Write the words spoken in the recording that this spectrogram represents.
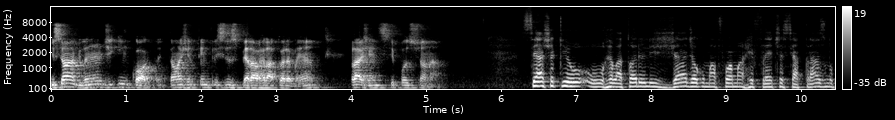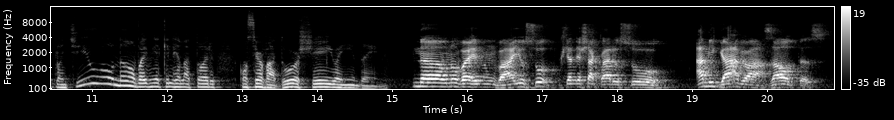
Isso é uma grande incógnita. Então a gente tem precisa esperar o relatório amanhã para a gente se posicionar. Você acha que o, o, relatório ele já de alguma forma reflete esse atraso no plantio ou não? Vai vir aquele relatório conservador, cheio ainda, Enio? Não, não vai, não vai. Eu sou, quero deixar claro, eu sou amigável às altas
